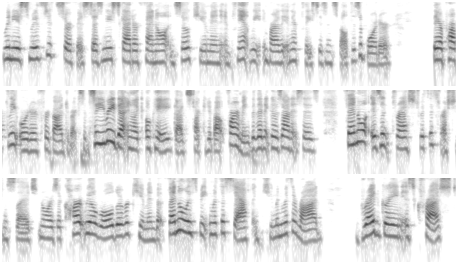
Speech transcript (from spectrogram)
when he has smoothed its surface, doesn't he scatter fennel and sow cumin and plant wheat and barley in their places and spelt as a border? They are properly ordered for God directs them. So you read that and you're like, okay, God's talking about farming. But then it goes on, it says, Fennel isn't threshed with a threshing sledge, nor is a cartwheel rolled over cumin, but fennel is beaten with a staff and cumin with a rod. Bread grain is crushed.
